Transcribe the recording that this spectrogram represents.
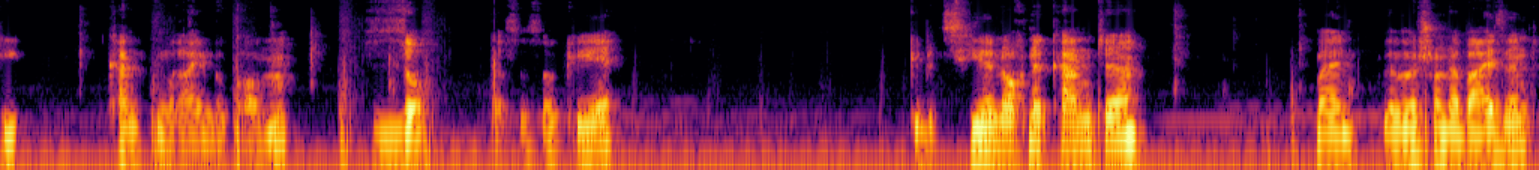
die Kanten reinbekommen. So, das ist okay. Gibt es hier noch eine Kante? Ich meine, wenn wir schon dabei sind,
